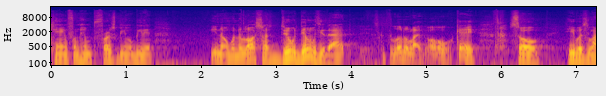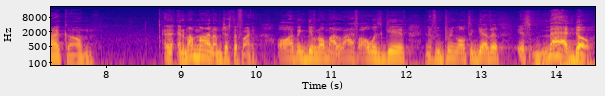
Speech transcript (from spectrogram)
came from him first being obedient. You know, when the Lord starts do, dealing with you, that it's a little like, oh, okay. So he was like, um, and, in my mind, I'm justifying. Oh, I've been giving all my life. I always give, and if we bring all together, it's mad though.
